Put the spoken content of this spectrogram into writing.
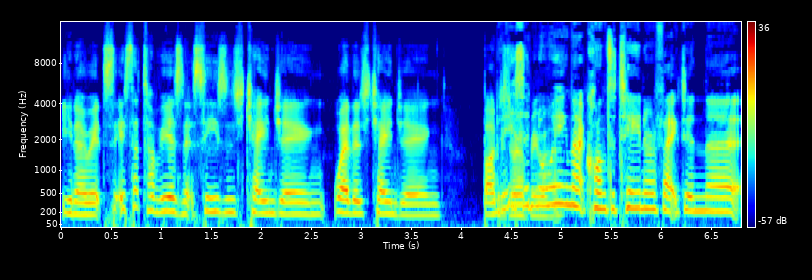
you know, it's it's that time of year, isn't it? Seasons changing, weather's changing, bugs But are it's annoying that concertina effect in the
